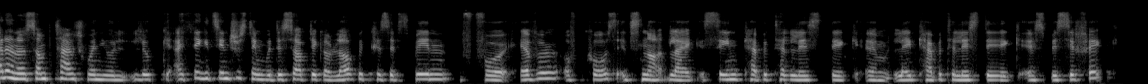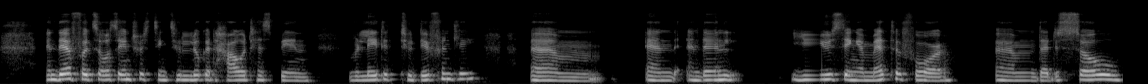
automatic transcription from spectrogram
I don't know, sometimes when you look, I think it's interesting with the subject of love because it's been forever, of course. It's not like seen capitalistic, um, late capitalistic uh, specific. And therefore, it's also interesting to look at how it has been related to differently. Um, and, and then using a metaphor um, that is so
